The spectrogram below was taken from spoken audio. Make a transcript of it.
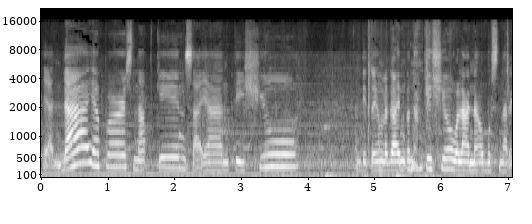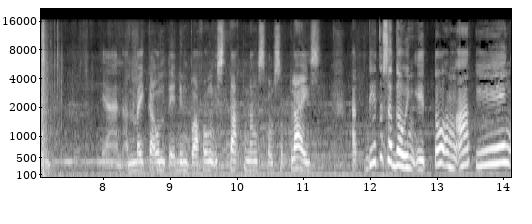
Ayan, diapers, napkins, ayan, tissue, Andito yung lagayin ko ng tissue. Wala na, ubos na rin. Yan. At may kaunti din po akong stock ng school supplies. At dito sa gawing ito, ang aking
